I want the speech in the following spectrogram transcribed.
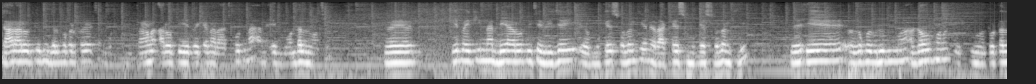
ચાર આરોપીઓની ધરપકડ કરે છે. ત્રણ આરોપી એ પૈકીના રાજકોટના અને એક ગોંડલનો છે. હવે એ પૈકીના બે આરોપી છે વિજય મુકેશ સોલંકી અને રાકેશ મુકેશ સોલંકી. એ લોકો વિરુદ્ધમાં અગાઉ પણ ટોટલ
